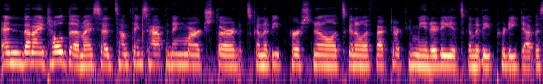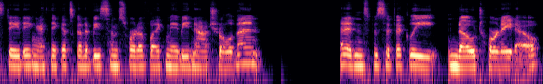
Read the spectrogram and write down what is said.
And then I told them, I said, something's happening March 3rd. It's going to be personal. It's going to affect our community. It's going to be pretty devastating. I think it's going to be some sort of like maybe natural event. I didn't specifically know tornado.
